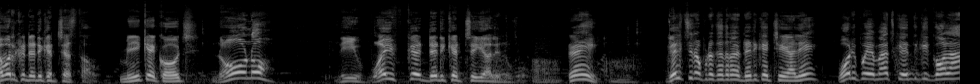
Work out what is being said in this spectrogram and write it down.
ఎవరికి డెడికేట్ చేస్తావు? మీకే కోచ్ నో నో నీ వైఫ్ కే డెడికేట్ చేయాలి నువ్వు. రేయ్ గెలిచినప్పుడు కదరా డెడికేట్ చేయాలి? ఓడిపోయే మ్యాచ్కి ఎందుకు గోలా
